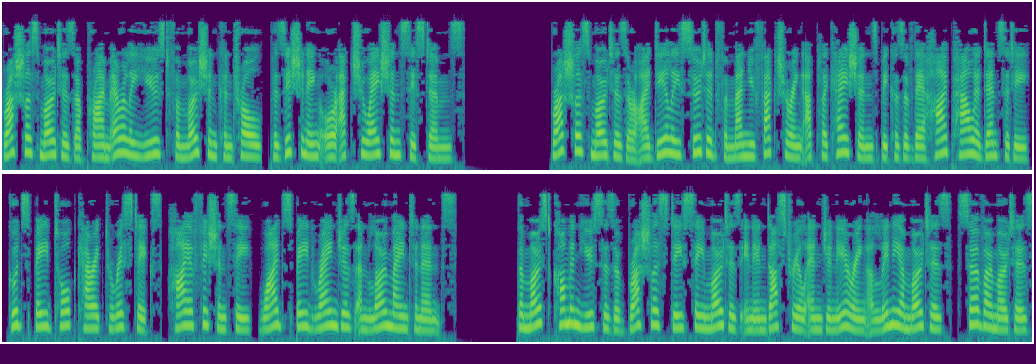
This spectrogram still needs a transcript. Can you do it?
brushless motors are primarily used for motion control, positioning or actuation systems. Brushless motors are ideally suited for manufacturing applications because of their high power density, good speed torque characteristics, high efficiency, wide speed ranges and low maintenance. The most common uses of brushless DC motors in industrial engineering are linear motors, servomotors,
